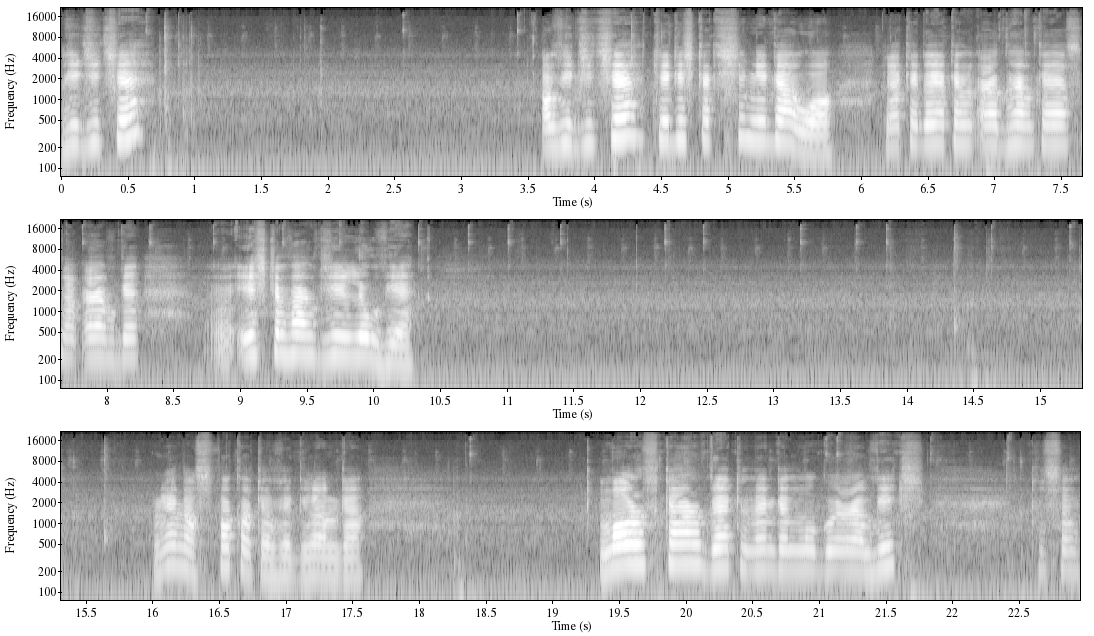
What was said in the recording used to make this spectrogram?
Widzicie? O widzicie? Kiedyś tak się nie dało. Dlatego ja ten program teraz naprawdę e, jeszcze bardziej lubię. Nie no, spoko to wygląda. More target będę mógł robić. Tu sobie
